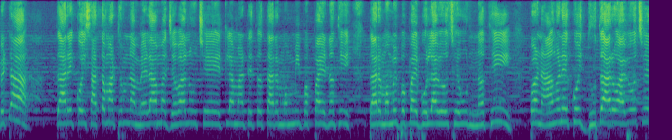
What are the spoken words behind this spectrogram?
બેટા તારે કોઈ સાતમ, આઠમના મેળામાં જવાનું છે એટલા માટે તો તારા મમ્મી પપ્પાએ નથી, તારા મમ્મી પપ્પાએ બોલાવ્યો છે એવું નથી. પણ આંગણે કોઈ ધૂતારો આવ્યો છે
